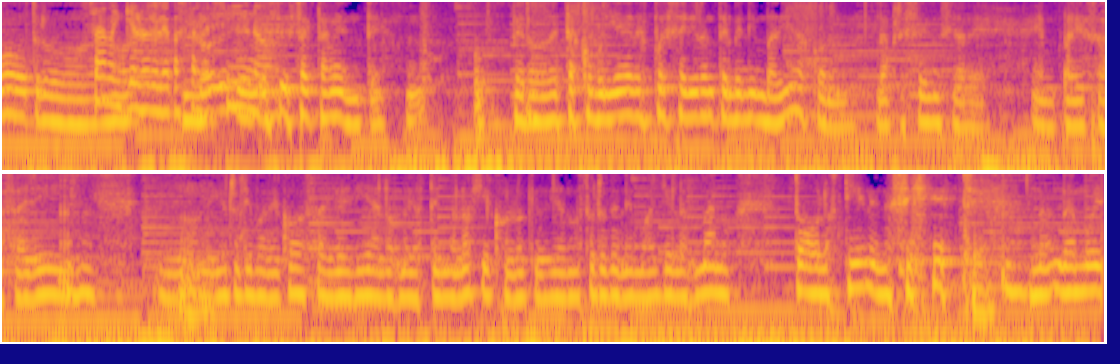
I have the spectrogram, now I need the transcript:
otros. Saben qué es lo que le pasa al Lo- vecino. es- exactamente. Pero estas comunidades después se vieron también invadidas con la presencia de empresas allí y, y otro tipo de cosas. Y hoy día los medios tecnológicos, lo que hoy día nosotros tenemos aquí en las manos, todos los tienen, así que Sí. no, no es muy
